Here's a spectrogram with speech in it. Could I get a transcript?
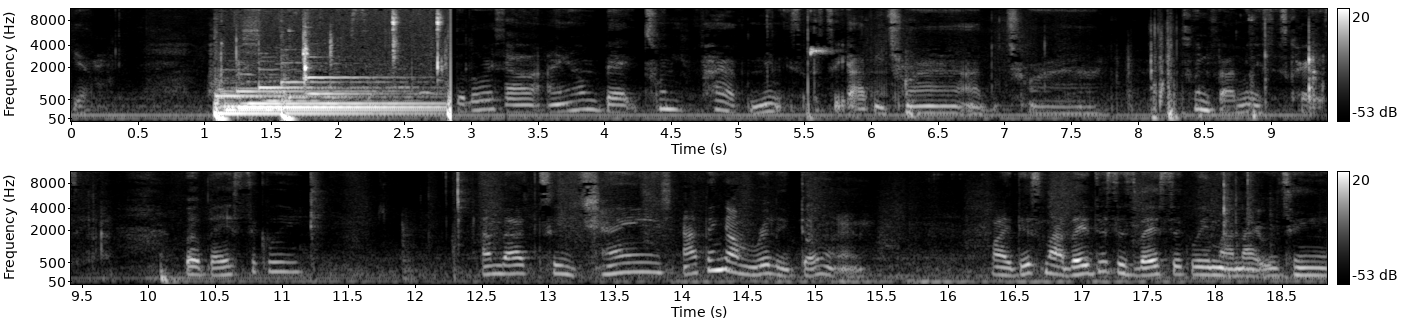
yeah. The lord said i am back 25 minutes. See i'll be trying i'll be trying. 25 minutes is crazy. But basically I'm about to change. I think I'm really done. Like this my this is basically my night routine.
